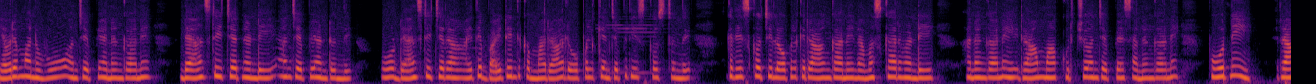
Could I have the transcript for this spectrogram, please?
ఎవరమ్మా నువ్వు? అని చెప్పి అనగానే డ్యాన్స్ టీచర్నండి అని చెప్పి అంటుంది. ఓ డ్యాన్స్ టీచరా? అయితే బయట ఎందుకమ్మా రా లోపలికి అని చెప్పి తీసుకొస్తుంది. ఇంకా తీసుకొచ్చి లోపలికి రాగానే నమస్కారం అండి అనగానే రామ్మా కూర్చో అని చెప్పేసి అనగానే పూర్ణి రా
